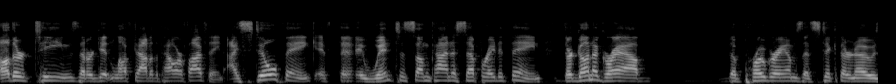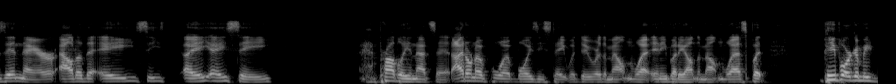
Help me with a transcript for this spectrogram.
other teams that are getting left out of the Power Five thing. I still think if they went to some kind of separated thing, they're gonna grab the programs that stick their nose in there out of the AAC, AAC probably and that's it. I don't know if what Boise State would do or the Mountain West, anybody out in the Mountain West, but people are going to be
